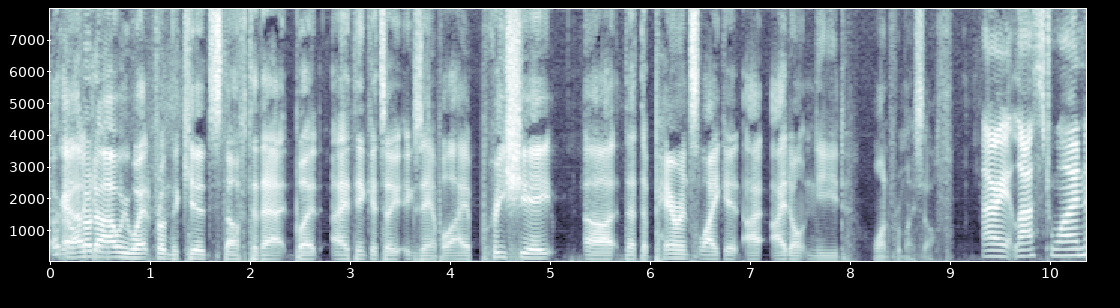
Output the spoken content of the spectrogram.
Okay, I I, don't know it. how we went from the kids stuff to that, but I think it's an example. I appreciate uh, that the parents like it. I, I don't need one for myself. All right, last one. Uh,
